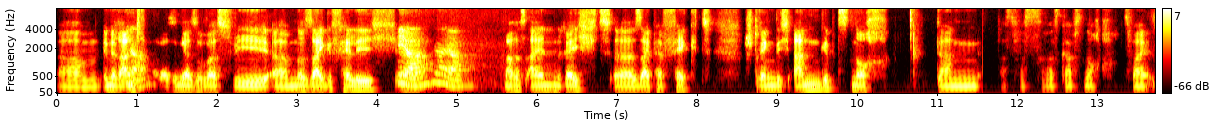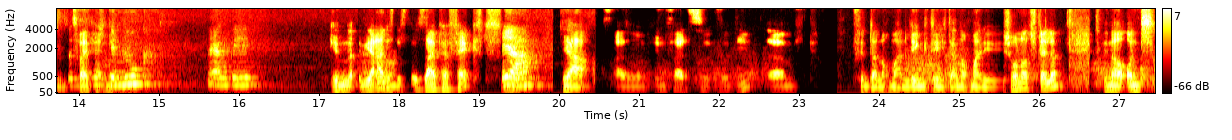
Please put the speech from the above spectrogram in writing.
Ähm, innere Antreiber ja. sind ja sowas wie ähm, ne, sei gefällig, ja, äh, ja, ja. mach es allen recht, äh, sei perfekt, streng dich an, gibt es noch. Dann, was, was, was gab es noch? Zwei, das zwei ist nicht genug, irgendwie. Gen ja, das ist sei perfekt. Ne? Ja. Ja, also jedenfalls so, so die. Ähm, ich finde dann nochmal einen Link, den ich dann nochmal in die Shownotes stelle. Genau, und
